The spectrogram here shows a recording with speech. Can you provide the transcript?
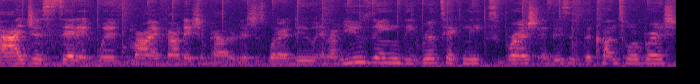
I just set it with my foundation powder. This is what I do. And I'm using the Real Techniques brush, and this is the contour brush,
